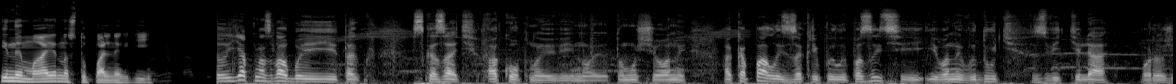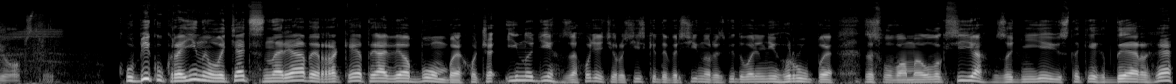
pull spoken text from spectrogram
і немає наступальних дій. Я б назвав би її, так сказати, окопною війною, тому що вони окопались, закріпили позиції і вони ведуть звідтіля ворожі обстріли. У бік України летять снаряди, ракети, авіабомби. Хоча іноді заходять і російські диверсійно-розвідувальні групи. За словами Олексія, з однією з таких ДРГ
